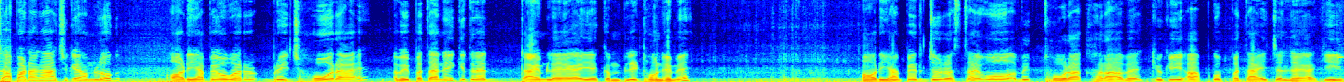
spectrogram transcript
चापाडांगा आ चुके हम लोग। और यहाँ पे ओवर ब्रिज हो रहा है। अभी पता नहीं कितना टाइम लगेगा ये कंप्लीट होने में। और यहाँ पे जो रास्ता है वो अभी थोड़ा ख़राब है क्योंकि आपको पता ही चल जाएगा कि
